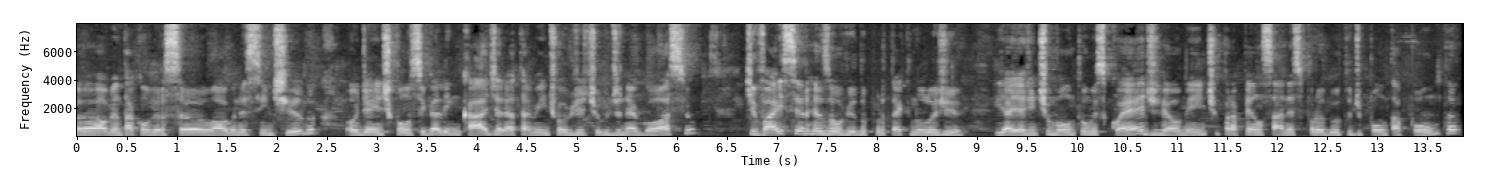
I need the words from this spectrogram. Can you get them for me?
uh, aumentar a conversão, algo nesse sentido, onde a gente consiga linkar diretamente o objetivo de negócio que vai ser resolvido por tecnologia. E aí a gente monta um squad realmente para pensar nesse produto de ponta a ponta,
